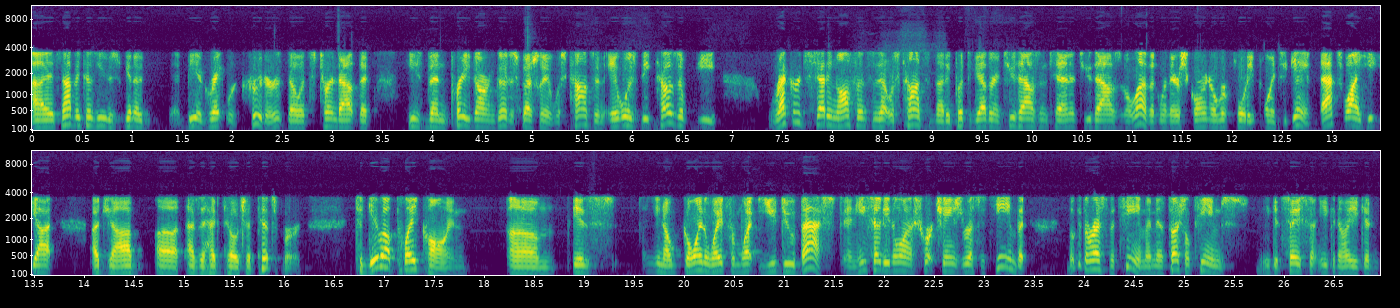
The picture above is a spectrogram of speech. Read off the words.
Uh, it's not because he was going to be a great recruiter, though. It's turned out that he's been pretty darn good, especially at Wisconsin. It was because of the record-setting offenses at Wisconsin that he put together in 2010 and 2011 when they were scoring over 40 points a game. That's why he got a job uh, as a head coach at Pittsburgh. To give up play calling um, is, you know, going away from what you do best. And he said he didn't want to shortchange the rest of the team, but look at the rest of the team. I mean, special teams, you could say something, you know, you could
